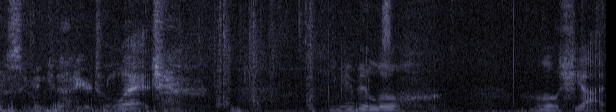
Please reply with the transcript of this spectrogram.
let's see if we can get out here to the latch. Give it a little, a little shot.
